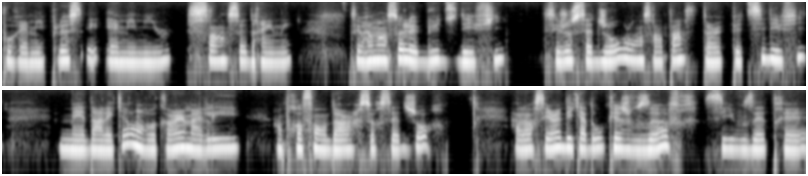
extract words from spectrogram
pour aimer plus et aimer mieux sans se drainer. C'est vraiment ça le but du défi. C'est juste sept jours, on s'entend, c'est un petit défi, mais dans lequel on va quand même aller en profondeur sur sept jours. Alors, c'est un des cadeaux que je vous offre. Si vous êtes euh,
